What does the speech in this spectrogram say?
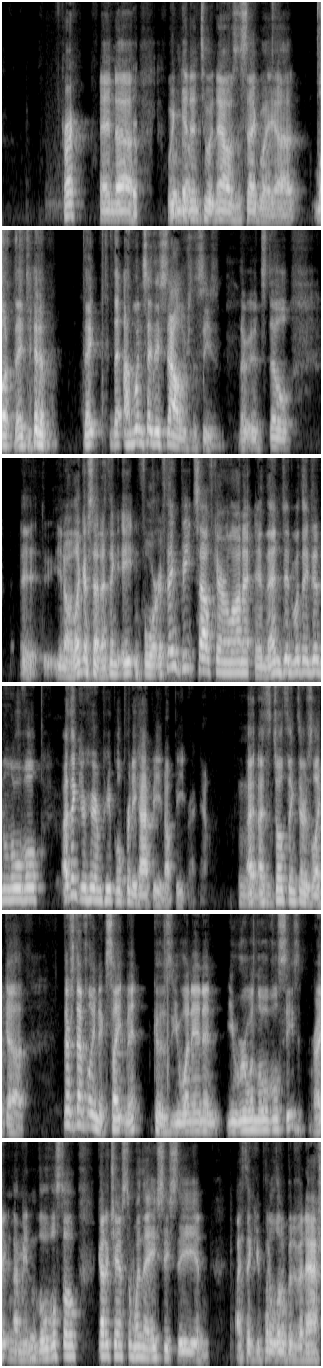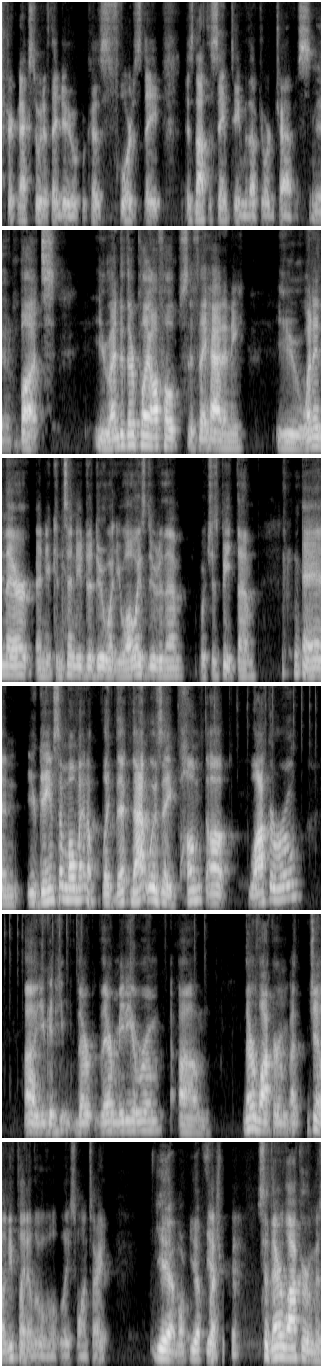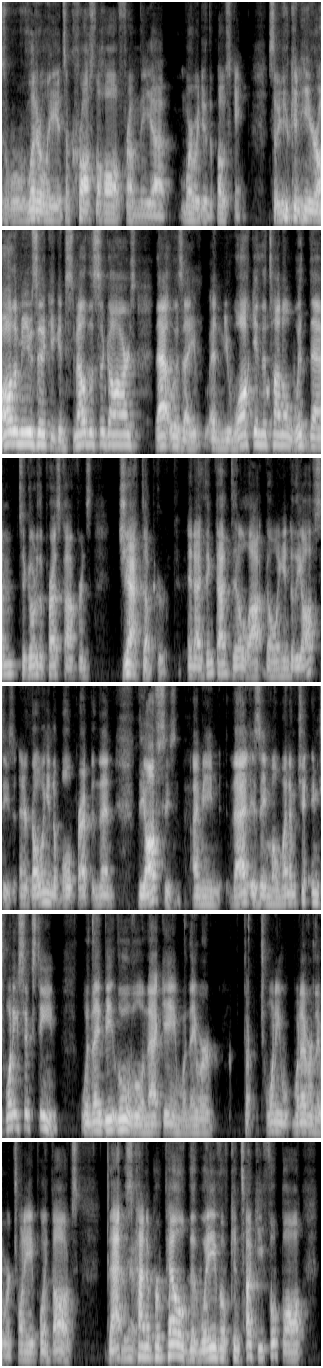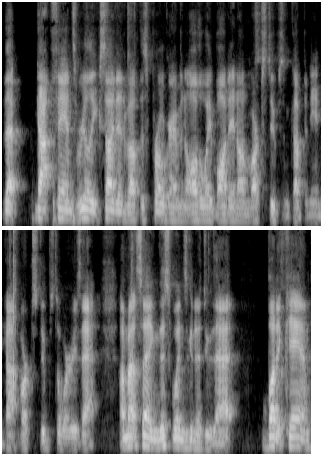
Correct. And uh, we can get into it now as a segue. Uh, look, they did a they, they I wouldn't say they salvaged the season. They're, it's still uh, you know, like I said, I think eight and four. If they beat South Carolina and then did what they did in Louisville, I think you're hearing people pretty happy and upbeat right now. I, I Mhm. still think there's like a there's definitely an excitement because you went in and you ruined Louisville's season, right? I mean, Mhm. Louisville still got a chance to win the ACC, and I think you put a little bit of an asterisk next to it if they do because Florida State is not the same team without Jordan Travis. yeah. But you ended their playoff hopes if they had any. You went in there and you continued to do what you always do to them, which is beat them, and you gained some momentum. Like that, that was a pumped up locker room. Uh, you could he- their their media room, um, their locker room. Uh, Jalen, you played at Louisville at least once, right? Yeah, more, yep, Yeah. So their locker room is literally it's across the hall from the uh, where we do the post game. So you can hear all the music, you can smell the cigars. That was a and you walk in the tunnel with them to go to the press conference, jacked up group. And I think that did a lot going into the offseason and going into bowl prep and then the offseason. I mean, that is a momentum cha- in 2016 when they beat Louisville in that game when they were 20 whatever they were 28 point dogs. That's Yeah. kind of propelled the wave of Kentucky football that got fans really excited about this program and all the way bought in on Mark Stoops and company and got Mark Stoops to where he's at. I'm not saying this win's going to do that, but it can.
